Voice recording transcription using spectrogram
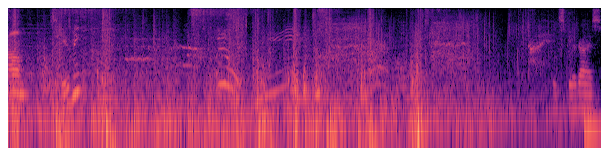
Um, excuse me? I hate spear guys.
